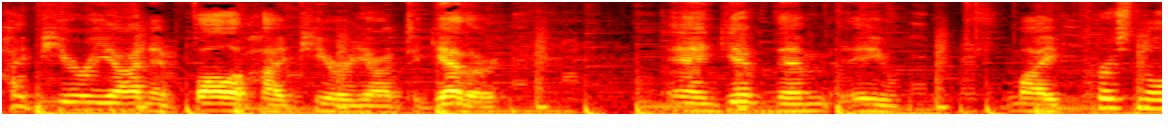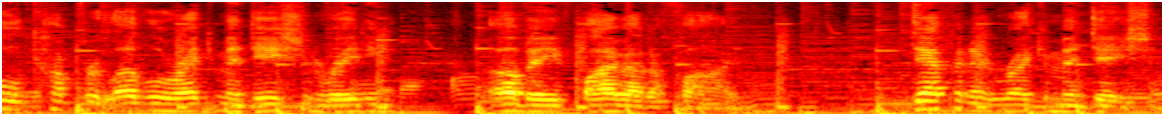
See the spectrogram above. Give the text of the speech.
Hyperion and Fall of Hyperion together and give them a my personal comfort level recommendation rating of a 5 out of 5. Definite recommendation.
